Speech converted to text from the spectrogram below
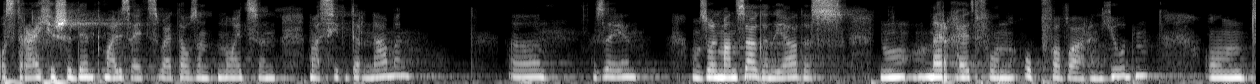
österreichische Denkmal seit 2019 massiv der Namen äh, sehen. Und soll man sagen, ja, dass Mehrheit von Opfern waren Juden und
